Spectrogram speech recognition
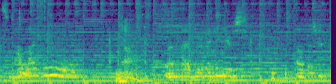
It's not like you. No. I'm glad you're making use of it.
